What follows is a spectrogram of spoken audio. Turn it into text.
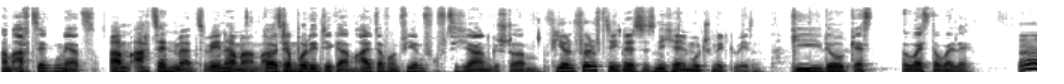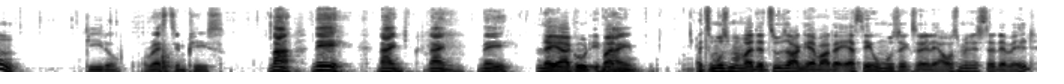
Am 18. März. Am 18. März. Wen haben wir am 18. Deutscher März? Politiker im Alter von 54 Jahren gestorben. 54, das ist nicht Helmut Schmidt gewesen. Guido Gest Westerwelle. Guido, rest in peace. Na, nee, nein, nein, nee, Naja, gut, ich meine, nein. jetzt muss man mal dazu sagen, er war der erste homosexuelle Außenminister der Welt.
